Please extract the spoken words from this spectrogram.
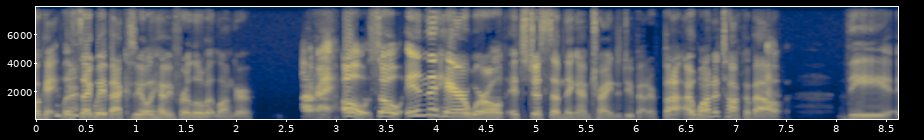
Okay, let's segue back because we only have you for a little bit longer. all right. Oh, so in the hair world, it's just something I'm trying to do better. But I want to talk about the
